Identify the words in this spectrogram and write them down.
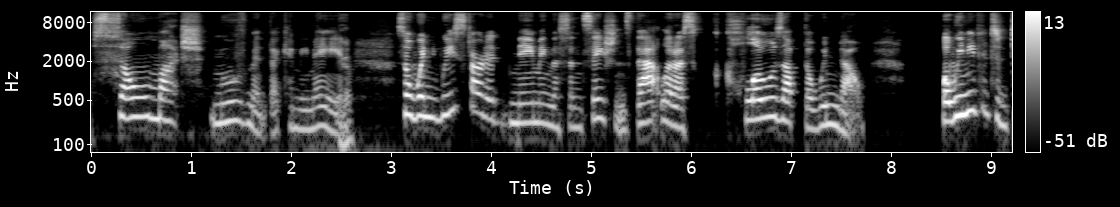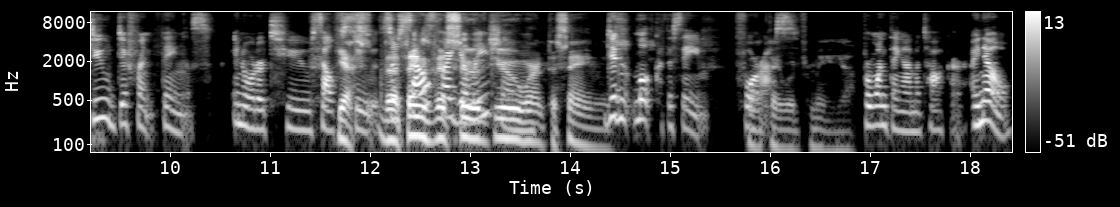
so much movement that can be made. Yep. So when we started naming the sensations, that let us close up the window. But we needed to do different things in order to self-soothe. the So things that soothed you weren't the same didn't look the same for us. they would for me. Yeah. For one thing, I'm a talker. I know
